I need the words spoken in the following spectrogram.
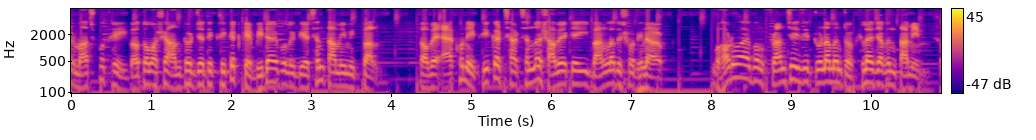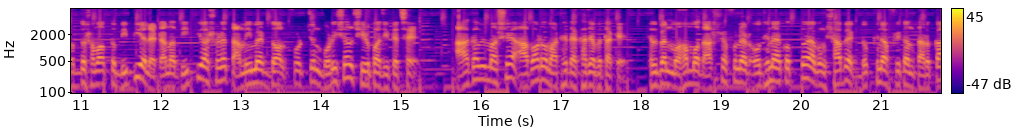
এর মাঝপথেই গত মাসে আন্তর্জাতিক ক্রিকেটকে বিদায় বলে দিয়েছেন তামিম ইকবাল। তবে এখন এই ক্রিকেট ছাড়ছেন না সাবেক এই বাংলাদেশ অধিনায়ক। ঘরোয়া এবং ফ্রাঞ্চাইজি টুর্নামেন্টও খেলে যাবেন তামিম। সদ্য সমাপ্ত বিপিএলে টানা দ্বিতীয় আসরে তামিমের দল ফরচুন বরিশাল শিরোপা জিতেছে। আগামী মাসে আবারও মাঠে দেখা যাবে তাকে। খেলবেন মোহাম্মদ আশরাফুলের অধিনায়কত্ব এবং সাবেক দক্ষিণ আফ্রিকান তারকা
